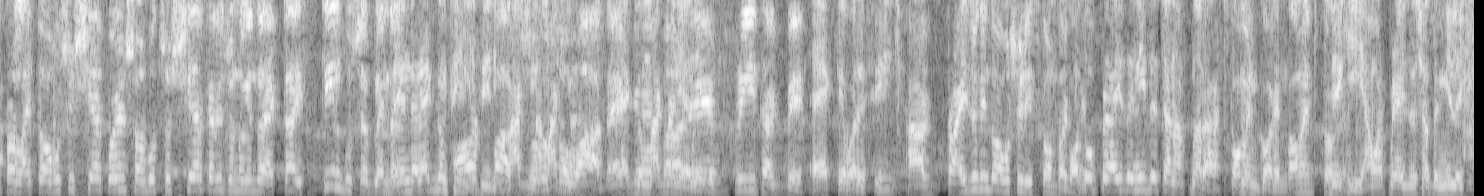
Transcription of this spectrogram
আপনারা লাইভটা অবশ্যই শেয়ার করেন। সর্বোচ্চ শেয়ারকারীর জন্য কিন্তু একটা স্টিল বুশের ব্লেন্ডার ব্লেন্ডার একদম ফ্রি ফ্রি মাগনা মাগনা একদম মাগনা নিয়ে যাবেন। ফ্রি থাকবে। একেবারে ফ্রি আর প্রাইসও কিন্তু অবশ্যই ডিসকাউন্ট থাকবে। কত প্রাইসে নিতে চান আপনারা? কমেন্ট করেন। কমেন্ট করেন। দেখি আমার প্রাইসের সাথে মিলে কি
